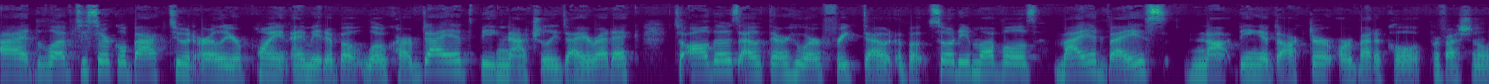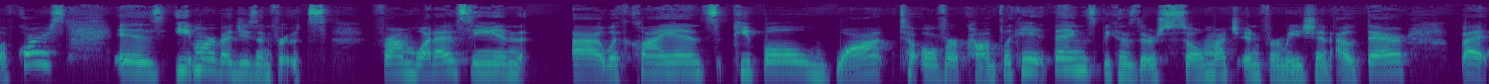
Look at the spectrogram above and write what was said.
I'd love to circle back to an earlier point I made about low carb diets being naturally diuretic. To all those out there who are freaked out about sodium levels, my advice, not being a doctor or medical professional, of course, is eat more veggies and fruits. From what I've seen, uh, with clients, people want to overcomplicate things because there's so much information out there. But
